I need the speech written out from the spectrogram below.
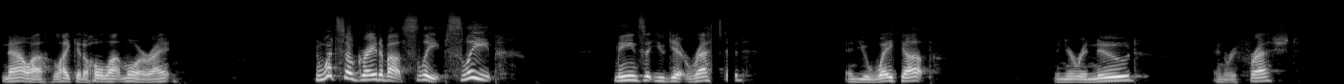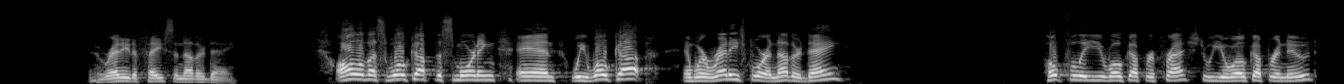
now I like it a whole lot more, right? And what's so great about sleep? Sleep means that you get rested and you wake up and you're renewed and refreshed and ready to face another day. All of us woke up this morning and we woke up and we're ready for another day. Hopefully you woke up refreshed. You woke up renewed.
